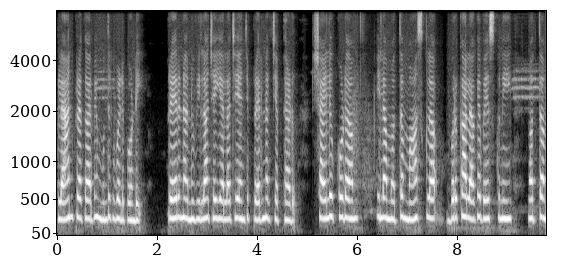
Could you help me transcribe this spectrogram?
ప్లాన్ ప్రకారమే ముందుకు వెళ్ళిపోండి. ప్రేరణ నువ్వు ఇలా చేయి అలా చేయి అని ప్రేరణకు చెప్తాడు. శైలు కూడా ఇలా మొత్తం మాస్క్లా బురకాలాగా వేసుకుని మొత్తం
